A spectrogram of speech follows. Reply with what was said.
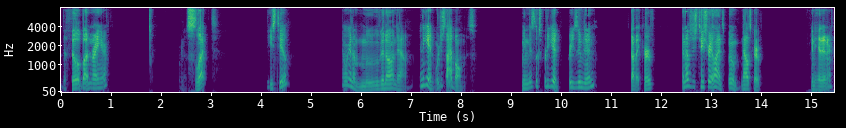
the fillet button right here. We're going to select these two. And we're going to move it on down. And again, we're just eyeballing this. I mean, this looks pretty good. Pretty zoomed in. Got that curve. And that was just two straight lines. Boom. Now it's curved. I'm going to hit enter. And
